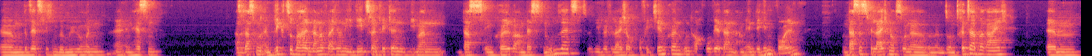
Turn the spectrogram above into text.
ähm, gesetzlichen Bemühungen äh, in Hessen. Also das einen Blick zu behalten, dann vielleicht auch eine Idee zu entwickeln, wie man das in Kölbe am besten umsetzt, wie wir vielleicht auch profitieren können und auch wo wir dann am Ende hinwollen. Und das ist vielleicht noch so, eine, so ein dritter Bereich. Ähm,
